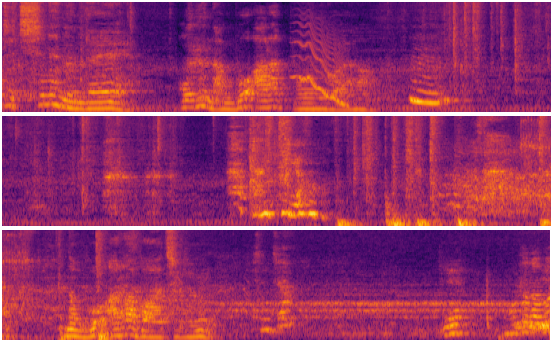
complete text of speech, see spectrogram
어제 친했는데 오늘 난 뭐 알아보는 거야. 귀여워. 난 뭐 알아봐 지금. 진짜? 예? 못 알아봐?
